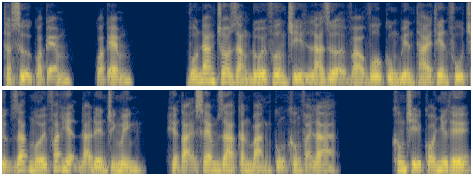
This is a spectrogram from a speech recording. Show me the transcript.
thật sự quá kém, quá kém. Vốn đang cho rằng đối phương chỉ là dựa vào vô cùng biến thái thiên phú trực giác mới phát hiện đã đến chính mình, hiện tại xem ra căn bản cũng không phải là. Không chỉ có như thế,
